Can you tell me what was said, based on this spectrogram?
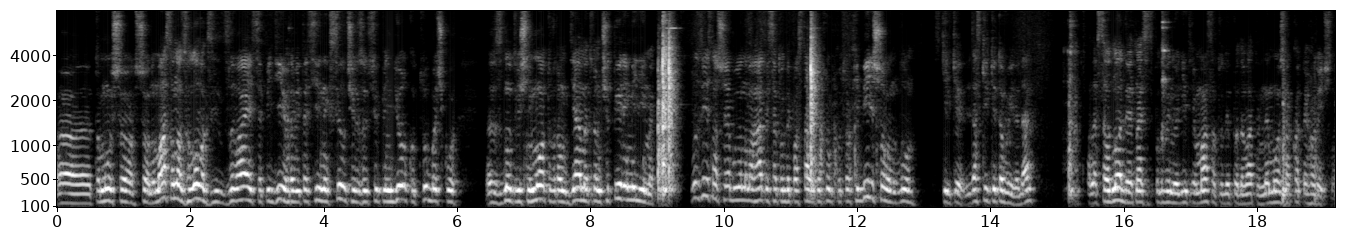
Е, тому що, що ну, масло у нас з головок зливається під дією гравітаційних сил через оцю піндюрку, трубочку з внутрішнім отвором діаметром 4 мм. Ну, звісно, що я буду намагатися туди поставити трубку трохи більшу, ну, скільки, за то вийде, да? але все одно 19,5 літрів масла туди подавати не можна категорично.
